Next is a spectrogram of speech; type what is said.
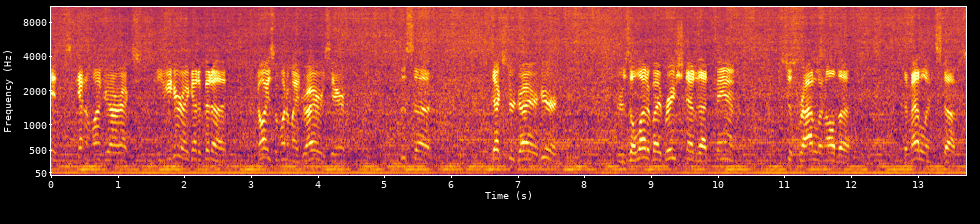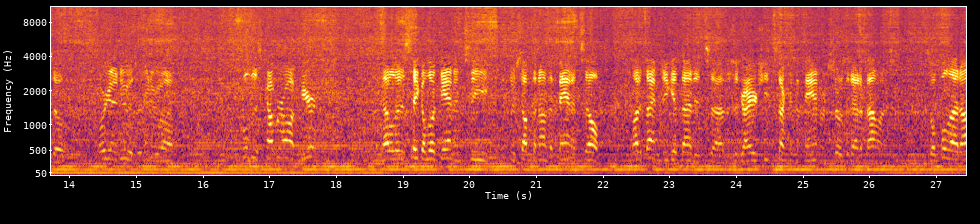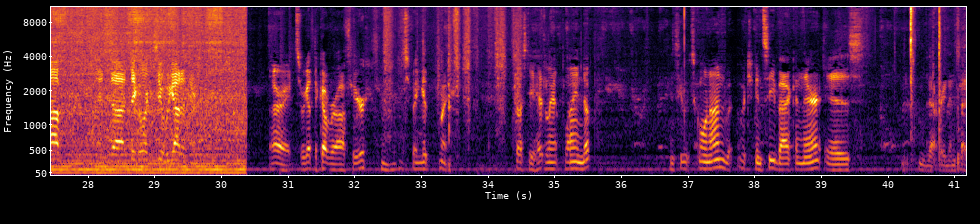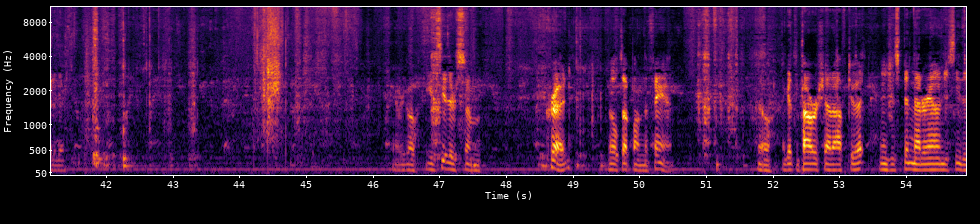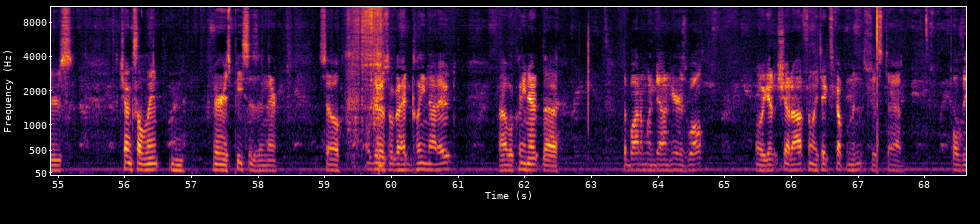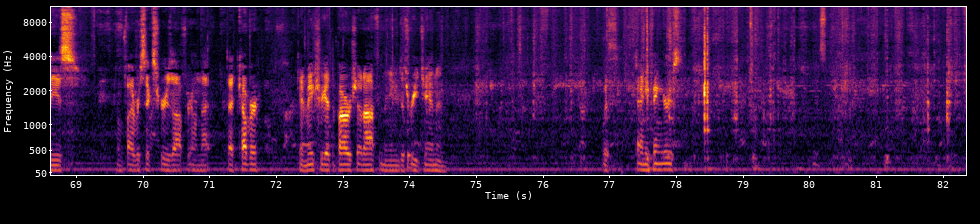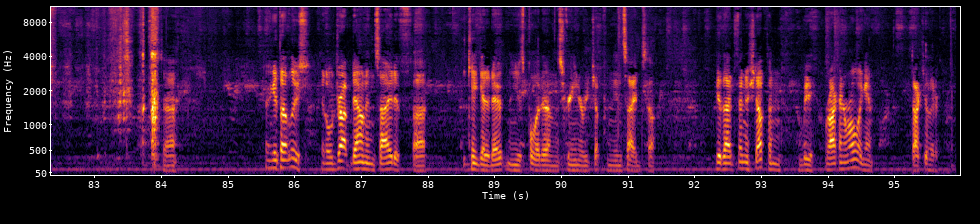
It's Ken Laundry RX. You hear I got a bit of noise in one of my dryers here. This uh, Dexter dryer here, there's a lot of vibration out of that fan. It's just rattling all the, the metal and stuff. So what we're gonna do is we're gonna uh, pull this cover off here. That'll let us take a look in and see if there's something on the fan itself. A lot of times you get that, it's uh, there's a dryer sheet stuck in the fan which throws it out of balance. So pull that off and uh, take a look and see what we got in there. All right, so we got the cover off here. See if I can get my trusty headlamp lined up and see what's going on. But what you can see back in there is, move that right inside of there. There we go. You can see there's some crud built up on the fan. So I got the power shut off to it, and as you spin that around, you see there's chunks of lint and various pieces in there. So what we'll do is we'll go ahead and clean that out. Uh, we'll clean out the the bottom one down here as well. Well, we got it shut off. It only takes a couple minutes. Just uh, pull these five or six screws off on that that cover. Again, make sure you get the power shut off, and then you can just reach in and with tiny fingers. Just, uh, try and get that loose. It'll drop down inside if uh, you can't get it out and you just pull it out on the screen or reach up from the inside. So get that finished up and we'll be rock and roll again. Talk to you later.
